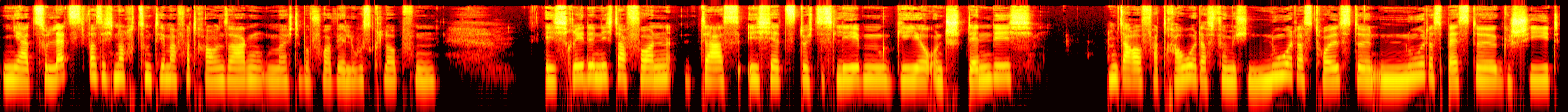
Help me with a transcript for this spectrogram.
ja, zuletzt, was ich noch zum Thema Vertrauen sagen möchte, bevor wir losklopfen. Ich rede nicht davon, dass ich jetzt durch das Leben gehe und ständig darauf vertraue, dass für mich nur das Tollste, nur das Beste geschieht,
